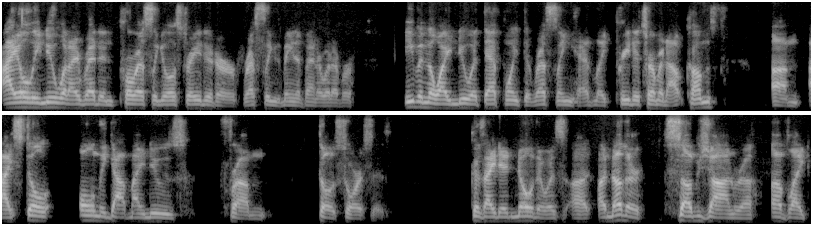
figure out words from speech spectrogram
I only knew what I read in Pro Wrestling Illustrated or Wrestling's Main Event or whatever. Even though I knew at that point that wrestling had like predetermined outcomes, um, I still only got my news from those sources because I didn't know there was uh, another subgenre of like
